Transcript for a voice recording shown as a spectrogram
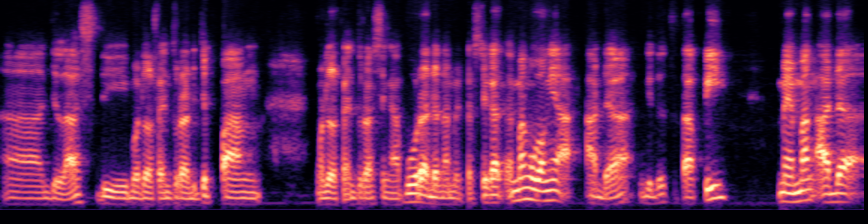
uh, jelas di modal ventura di Jepang, modal ventura Singapura dan Amerika Serikat. Memang uangnya ada, gitu. Tetapi memang ada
